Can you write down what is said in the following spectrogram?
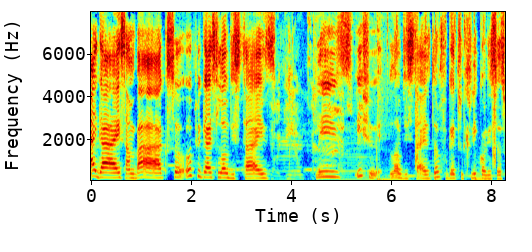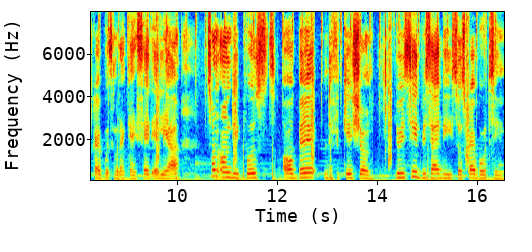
Hi guys. I'm back. So hope you guys love these styles. Please if you love these style don't forget to click on the subscribe button like i said earlier. Turn on the post or bell notification. You will see it beside the subscribe button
